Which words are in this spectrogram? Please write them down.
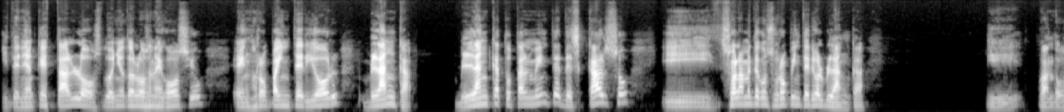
Y tenían que estar los dueños de los negocios en ropa interior blanca, blanca totalmente, descalzo y solamente con su ropa interior blanca. Y cuando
